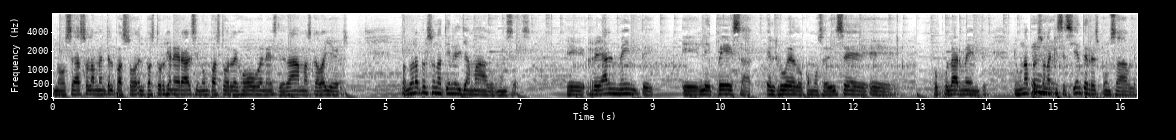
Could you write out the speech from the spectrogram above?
no sea solamente el pastor, el pastor general, sino un pastor de jóvenes, de damas, caballeros. Cuando una persona tiene el llamado, Moisés, eh, realmente eh, le pesa el ruedo, como se dice eh, popularmente. Es una persona que se siente responsable.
